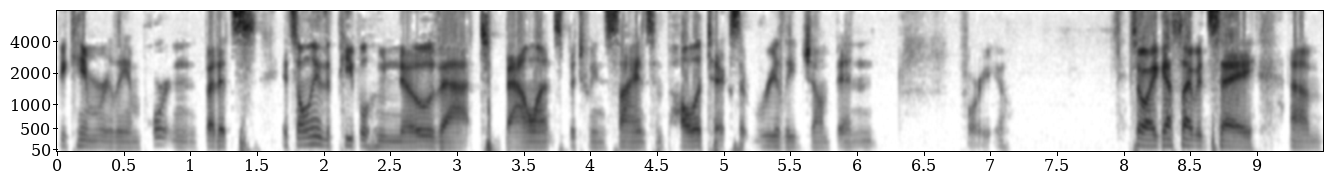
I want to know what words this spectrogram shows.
became really important. But it's it's only the people who know that balance between science and politics that really jump in for you. So I guess I would say um,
